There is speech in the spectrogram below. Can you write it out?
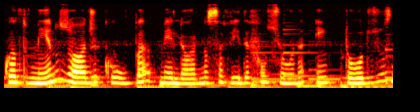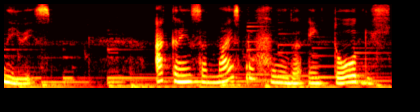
Quanto menos ódio e culpa, melhor nossa vida funciona em todos os níveis. A crença mais profunda em todos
